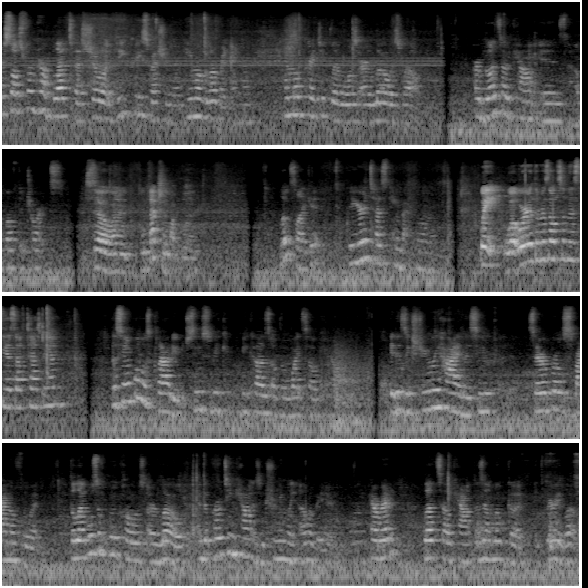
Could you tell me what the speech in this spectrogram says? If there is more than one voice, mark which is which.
Speaker 1: results from her blood test show a decreased estrogen, hemoglobin, and her hematocrit levels are low as well. Her blood cell count is above the charts.
Speaker 2: So, an infection probably.
Speaker 1: Looks like it. The urine test came back normal.
Speaker 2: Wait, what were the results of the CSF test again?
Speaker 1: The sample was cloudy, which seems to be because of the white cell count. It is extremely high in the cerebral spinal fluid. The levels of glucose are low, and the protein count is extremely elevated. Her red blood cell count doesn't look good. It's very low.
